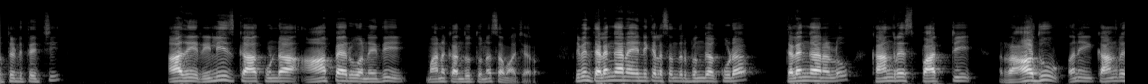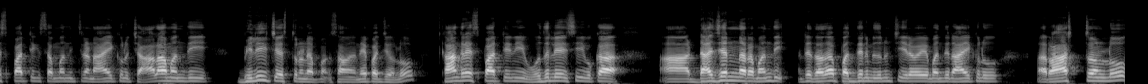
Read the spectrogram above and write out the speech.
ఒత్తిడి తెచ్చి అది రిలీజ్ కాకుండా ఆపారు అనేది మనకు అందుతున్న సమాచారం. ఈవెన్ తెలంగాణ ఎన్నికల సందర్భంగా కూడా తెలంగాణలో కాంగ్రెస్ పార్టీ రాదు అని కాంగ్రెస్ పార్టీకి సంబంధించిన నాయకులు చాలామంది బిలీవ్ చేస్తున్న నేప- నేపథ్యంలో కాంగ్రెస్ పార్టీని వదిలేసి ఒక డజన్నర మంది అంటే దాదాపు పద్దెనిమిది నుంచి ఇరవై మంది నాయకులు రాష్ట్రంలో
